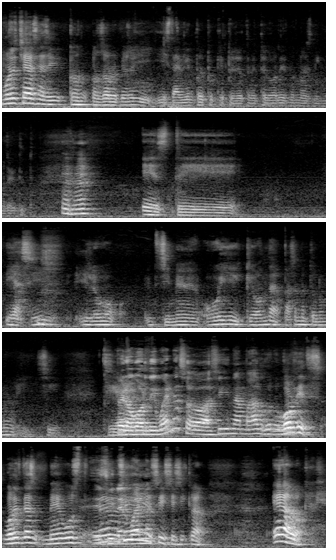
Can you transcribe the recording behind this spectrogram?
Por echas así con, con sobrepeso y, y, está bien, pues, porque pues, yo también estoy gordito, no es ningún secreto. Este. Y así. Y luego, si me. Oye, ¿qué onda? Pásame tu número. Y sí. ¿Pero gordibuenas o así nada más? Gorditas, gorditas me gusta. sí, sí, sí, sí, claro. Era lo que había.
